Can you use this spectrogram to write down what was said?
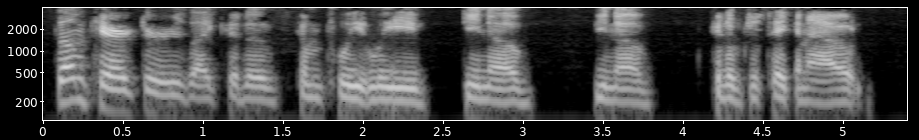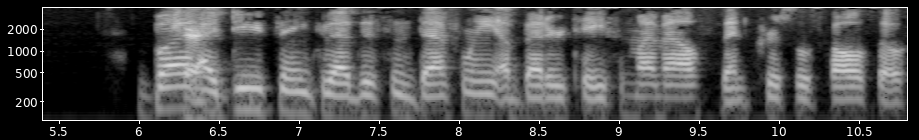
Some characters I could have completely, you know, you know, could have just taken out. But Sure. I do think that this is definitely a better taste in my mouth than Crystal Skull. So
